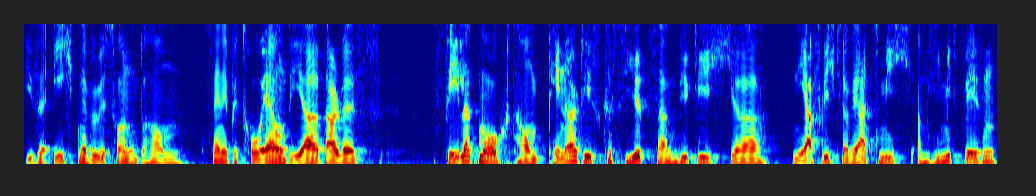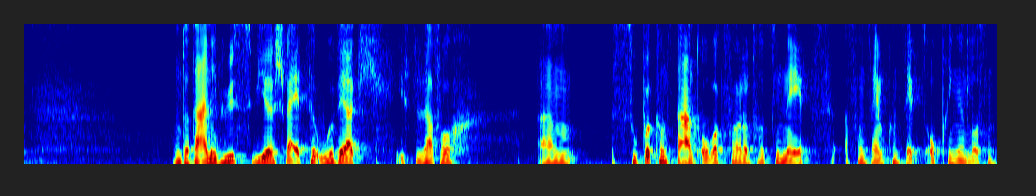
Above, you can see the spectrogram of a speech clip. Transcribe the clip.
ist er echt nervös geworden und da haben seine Betreuer und er teilweise Fehler gemacht, haben Penalties kassiert, sind wirklich äh, nervlich, glaube ich, auch ziemlich am Limit gewesen. Und der Dani Wüss, wie ein Schweizer Uhrwerk, ist das einfach ähm, super konstant runtergefahren und hat sich nicht von seinem Konzept abbringen lassen.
